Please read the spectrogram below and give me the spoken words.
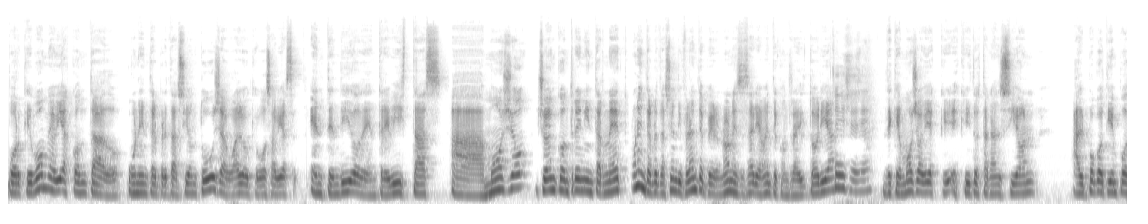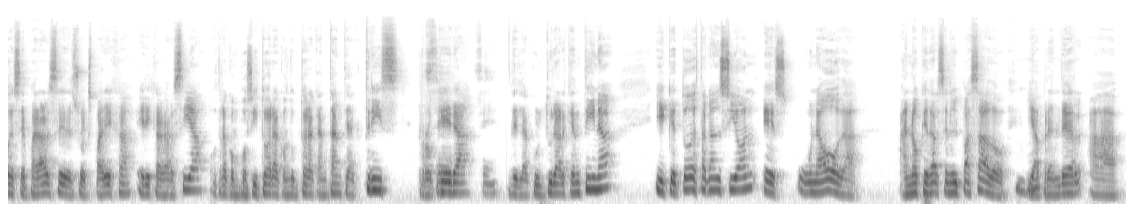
Porque vos me habías contado una interpretación tuya o algo que vos habías entendido de entrevistas a Moyo. Yo encontré en internet una interpretación diferente, pero no necesariamente contradictoria, Sí, sí, sí. de que Moyo había escri- escrito esta canción al poco tiempo de separarse de su expareja Erika García, otra compositora, conductora, cantante, actriz, rockera de la cultura argentina, y que toda esta canción es una oda a no quedarse en el pasado y aprender a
